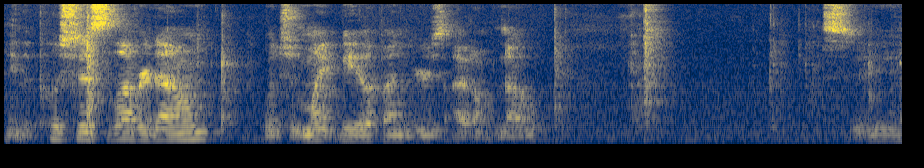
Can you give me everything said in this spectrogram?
Need to push this lever down, which might be up on yours, I don't know. Let's see.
